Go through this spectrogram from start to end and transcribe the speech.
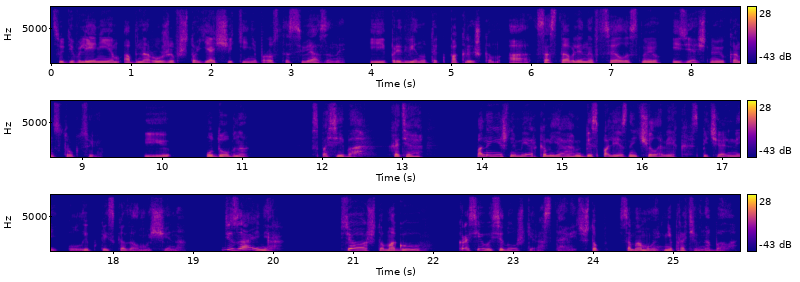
с удивлением обнаружив, что ящики не просто связаны и придвинуты к покрышкам, а составлены в целостную изящную конструкцию. И удобно. «Спасибо. Хотя «По нынешним меркам я бесполезный человек», — с печальной улыбкой сказал мужчина. «Дизайнер. Все, что могу, красиво сидушки расставить, чтоб самому не противно было.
